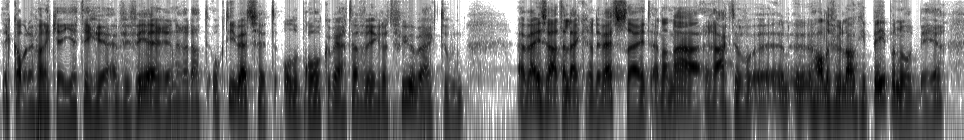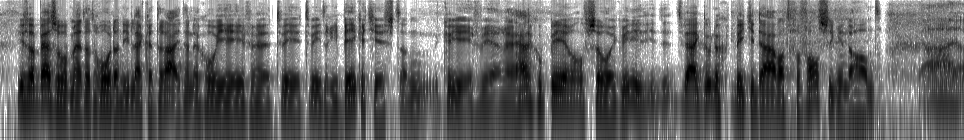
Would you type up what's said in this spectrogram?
Ik kan me nog wel een keer hier tegen MVV herinneren dat ook die wedstrijd onderbroken werd vanwege dat vuurwerk toen. En wij zaten lekker in de wedstrijd en daarna raakte we een, een half uur lang geen pepernoot meer. Je zou best op het moment dat Roda niet lekker draait en dan gooi je even twee, twee drie bekertjes. Dan kun je even weer eh, hergroeperen of zo. Ik weet niet, het werkt ook nog een beetje daar wat vervalsing in de hand. Ja, ja,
